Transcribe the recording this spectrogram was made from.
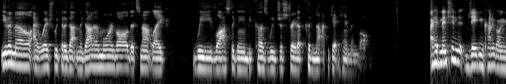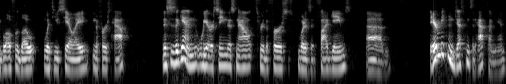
even though I wish we could have gotten Ngata more involved, it's not like we lost the game because we just straight up could not get him involved. I had mentioned Jayden kind of going blow for blow with UCLA in the first half. This is again, we are seeing this now through the first, what is it, five games. Um, they're making adjustments at halftime, man.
